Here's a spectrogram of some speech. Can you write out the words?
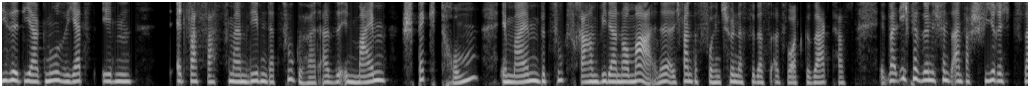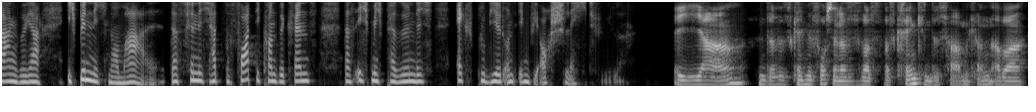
diese Diagnose jetzt eben etwas, was zu meinem Leben dazugehört. Also in meinem Spektrum, in meinem Bezugsrahmen wieder normal. Ne? Ich fand das vorhin schön, dass du das als Wort gesagt hast. Weil ich persönlich finde es einfach schwierig zu sagen, so ja, ich bin nicht normal. Das finde ich hat sofort die Konsequenz, dass ich mich persönlich exkludiert und irgendwie auch schlecht fühle. Ja, das ist, kann ich mir vorstellen, dass es was, was Kränkendes haben kann, aber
